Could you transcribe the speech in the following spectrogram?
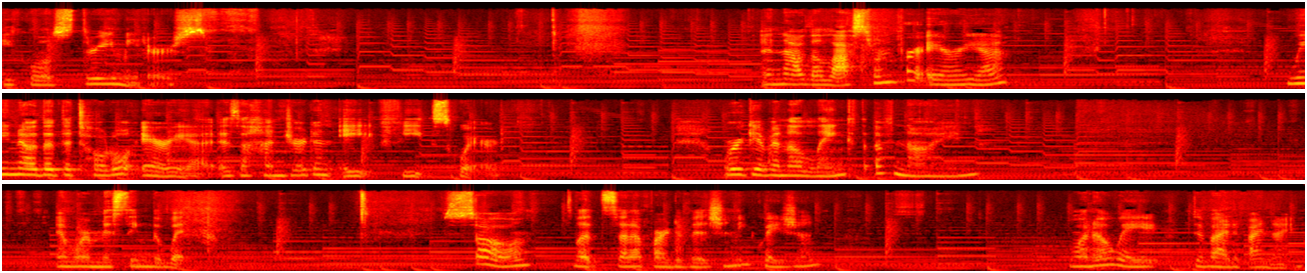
equals 3 meters. And now the last one for area. We know that the total area is 108 feet squared. We're given a length of 9 and we're missing the width. So let's set up our division equation. 108 divided by 9.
